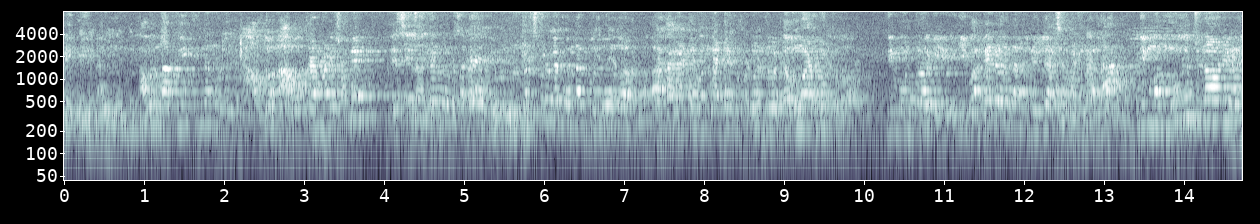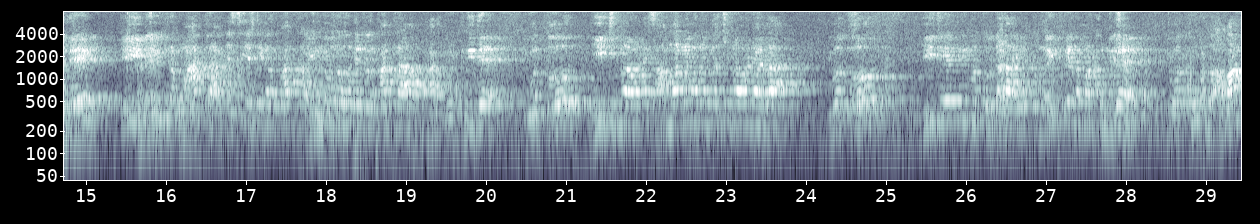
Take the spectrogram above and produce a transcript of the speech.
ಪ್ರೀತಿಯಿಂದ ಅವ್ರನ್ನ ಪ್ರೀತಿಯಿಂದ ನೋಡಲಿಕ್ಕೆ ಯಾವುದೋ ನಾವು ಒತ್ತಾಯ ಮಾಡಿ, ಸ್ವಾಮಿ, ಎಸ್ ಎಸ್ ಸಭೆ ನಡ್ಸ್ಕೊಳ್ಬೇಕು ಅಂದಾಗ ಬಂದು ಒಂದು ಅರ್ಧ ಗಂಟೆ, ಒಂದು ಗಂಟೆ ಕುತ್ಕೊಂಡು ಡೌನ್ ಮಾಡಿಬಿಟ್ಟು ನೀವು ಹೊಂಟೋಗಿ ಈ ವರ್ಗಗಳನ್ನ ನಿರ್ಲಕ್ಷ್ಯ ಮಾಡಿದ್ರಲ್ಲ ನಿಮ್ಮ ಮೂರು ಚುನಾವಣೆಗಳಲ್ಲಿ ಈ ದಲಿತರ ಪಾತ್ರ ಎಸ್ ಸಿ ಎಸ್ ಟಿಗಳ ಪಾತ್ರ, ಹಿಂದುಳಿದ ವರ್ಗಗಳ ಪಾತ್ರ ಬಹಳ ದೊಡ್ಡದಿದೆ. ಇವತ್ತು ಈ ಚುನಾವಣೆ ಸಾಮಾನ್ಯವಾದಂತ ಚುನಾವಣೆ ಅಲ್ಲ. ಇವತ್ತು ಬಿಜೆಪಿ ಮತ್ತು ದಳ ಇವತ್ತು ಮೈತ್ರಿಯನ್ನು ಮಾಡ್ಕೊಂಡಿದೆ. ಇವತ್ತು ಒಂದು ಅವಾನ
